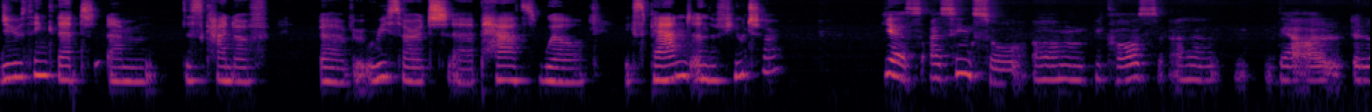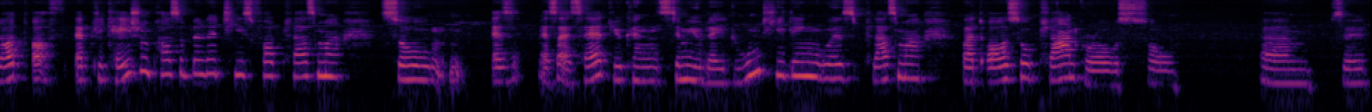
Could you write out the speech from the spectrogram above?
do you think that um, this kind of uh, research uh, paths will expand in the future? Yes, I think so, um, because uh, there are a lot of application possibilities for plasma. So, as, as I said, you can stimulate wound healing with plasma, but also plant growth. So, um, the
